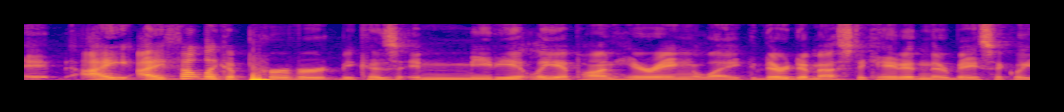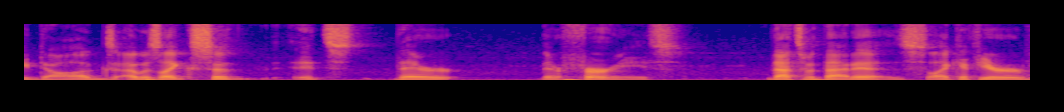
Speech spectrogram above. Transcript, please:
it, I I felt like a pervert because immediately upon hearing like they're domesticated and they're basically dogs, I was like, so it's they're they're furries. That's what that is. Like if you're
